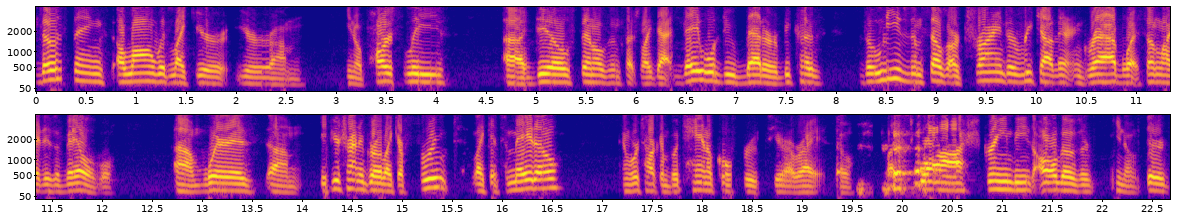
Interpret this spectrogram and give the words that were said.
those things, along with like your your um, you know parsleys, uh, dills, fennels, and such like that, they will do better because the leaves themselves are trying to reach out there and grab what sunlight is available. Um, whereas um, if you're trying to grow like a fruit, like a tomato, and we're talking botanical fruits here, all right? So like squash, green beans, all those are, you know, they're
